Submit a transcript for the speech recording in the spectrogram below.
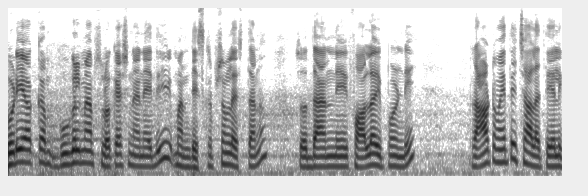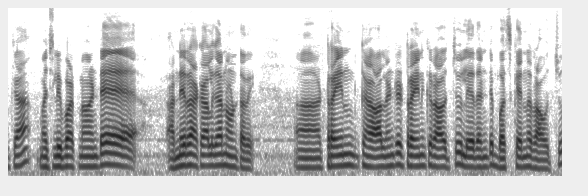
గుడి యొక్క గూగుల్ మ్యాప్స్ లొకేషన్ అనేది మన డిస్క్రిప్షన్లో ఇస్తాను. సో దాన్ని ఫాలో అయిపోండి. రావటం అయితే చాలా తేలిక. మచిలీపట్నం అంటే అన్ని రకాలుగానే ఉంటుంది. ట్రైన్ కావాలంటే ట్రైన్కి రావచ్చు లేదంటే బస్కైనా రావచ్చు.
